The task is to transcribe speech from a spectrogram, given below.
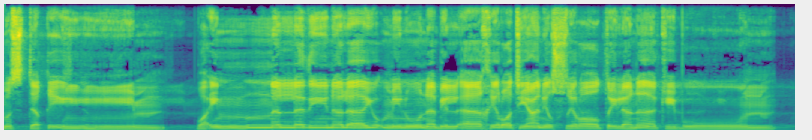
مستقيم وإن الذين لا يؤمنون بالآخرة عن الصراط لناكبون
